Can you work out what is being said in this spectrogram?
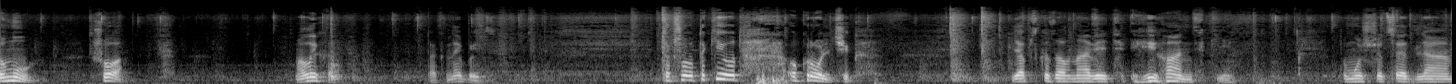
Тому, що? Малиха? Так, не биться. Так що отакий от окрольчик. Я б сказав навіть гігантський. Тому що це для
